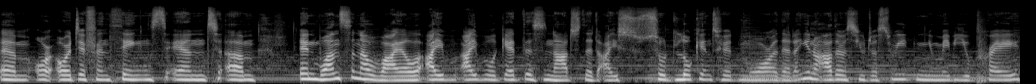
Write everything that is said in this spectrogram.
um, or, or different things. And um, and once in a while, I, I will get this nudge that I should look into it more. That you know, others you just read and you maybe you pray.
